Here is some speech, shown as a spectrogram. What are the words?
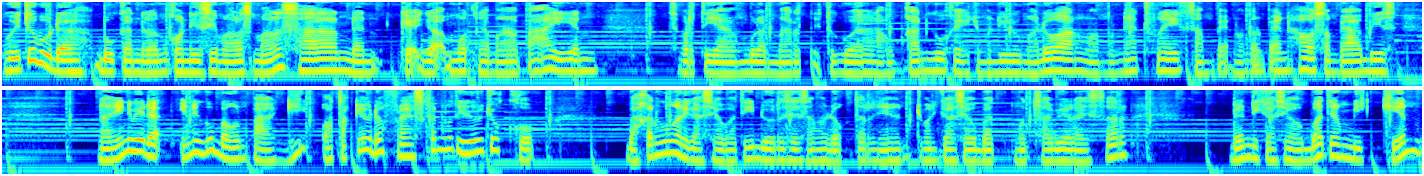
gue itu udah bukan dalam kondisi males-malesan dan kayak nggak mood nggak ngapain. Seperti yang bulan Maret itu gue lakukan gue kayak cuma di rumah doang nonton Netflix sampai nonton Penthouse sampai habis. Nah ini beda. Ini gue bangun pagi otaknya udah fresh kan lo tidur cukup bahkan gue gak dikasih obat tidur sih sama dokternya. Cuma dikasih obat mood stabilizer dan dikasih obat yang bikin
